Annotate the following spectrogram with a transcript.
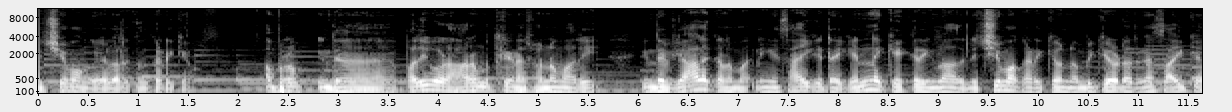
நிச்சயமாக அவங்க எல்லாருக்கும் கிடைக்கும். அப்புறம் இந்த பதிவோட ஆரம்பத்துலேயே நான் சொன்ன மாதிரி இந்த வியாழக்கிழமை நீங்கள் சாய்கிட்ட என்ன கேட்குறீங்களோ அது நிச்சயமாக கிடைக்கும். நம்பிக்கையோடு இருங்க. சாய்க்க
